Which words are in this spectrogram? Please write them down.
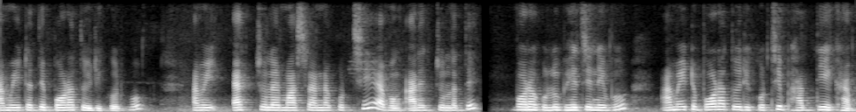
আমি এটা দিয়ে বড়া তৈরি করব। আমি এক চুলায় মাছ রান্না করছি এবং আরেক চুলাতে বড়াগুলো ভেজে নেব। আমি এটা বড়া তৈরি করছি, ভাত দিয়ে খাব।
